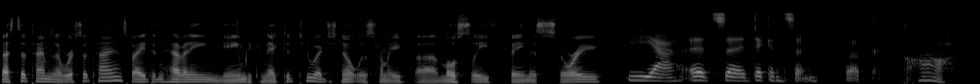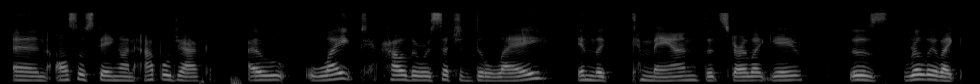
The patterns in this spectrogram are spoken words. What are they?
best of times and worst of times, but I didn't have any name to connect it to. I just know it was from a uh, mostly famous story. Yeah, it's a Dickinson book. Ah, And also staying on Applejack, I l- liked how there was such a delay in the command that Starlight gave. It was really like,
